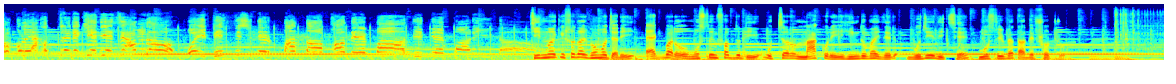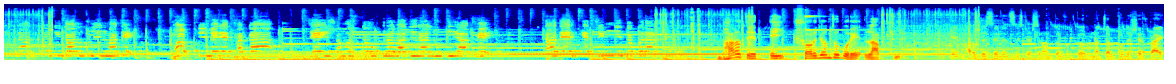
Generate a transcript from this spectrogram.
সকলে একত্রে দেখিয়ে দিয়েছে আমরা ওই বিদ্বেষীদের পাতা ফাঁদে পা দিতে পারি না। চিন্ময় কৃষ্ণদাস ব্রহ্মচারী একবারও মুসলিম শব্দটি উচ্চারণ না করেই হিন্দু ভাইদের বুঝিয়ে দিচ্ছে মুসলিমরা তাদের শত্রু। দলগুলির মাঝে ঘাপটি মেরে থাকা যেই সমস্ত উগ্রবাদীরা লুকিয়ে আছে তাদেরকে চিহ্নিত করার ভারতের এই ষড়যন্ত্র করে লাভ কি? ভারতের সেভেন সিস্টার্সের অন্তর্ভুক্ত অরুণাচল প্রদেশের প্রায়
